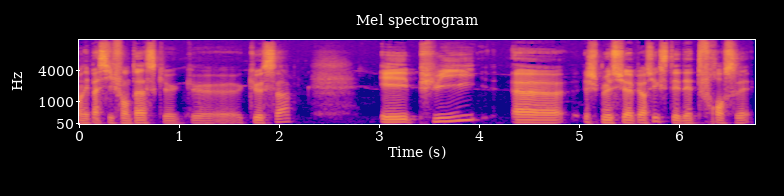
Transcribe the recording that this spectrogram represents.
on n'est pas si fantasque que, ça. Et puis, euh, je me suis aperçu que c'était d'être français.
